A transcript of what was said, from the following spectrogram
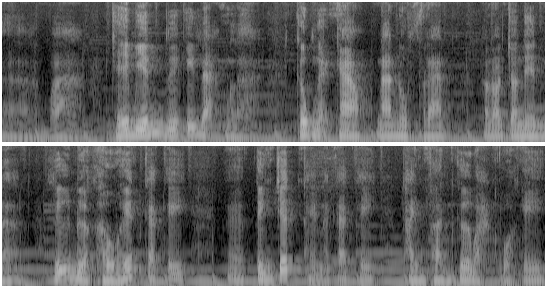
à, và chế biến dưới cái dạng là công nghệ cao nanofran. Do đó cho nên là giữ được hầu hết các cái uh, tinh chất hay là các cái thành phần cơ bản của cái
